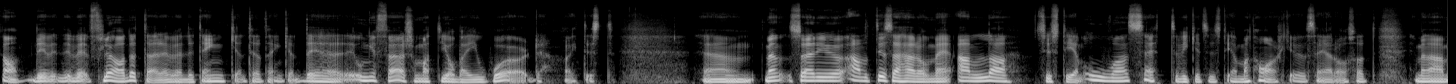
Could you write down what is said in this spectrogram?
ja, det, det, flödet där är väldigt enkelt helt enkelt. Det är ungefär som att jobba i Word faktiskt. Ehm, men så är det ju alltid så här då med alla system, oavsett vilket system man har, ska jag säga då. Så att, jag menar,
